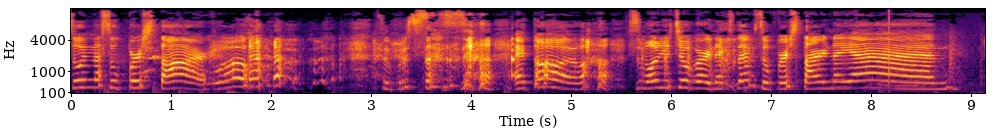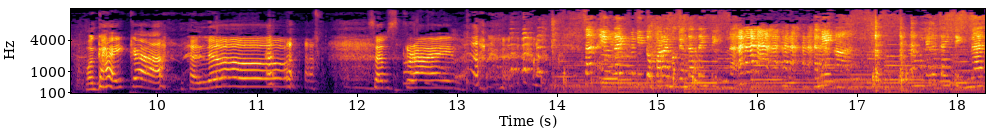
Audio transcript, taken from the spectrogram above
soon na superstar. Wow! superstar. Ito, small YouTuber. Next time, superstar na yan. Mag-hi ka. Hello! Subscribe! Sa-ilay mo dito para maganda tayong tignan. Ang maganda tayong tignan.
